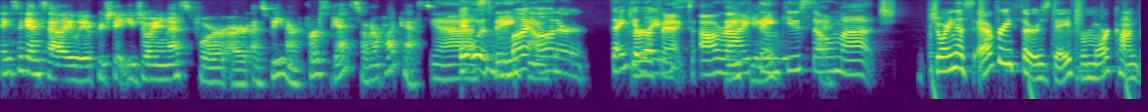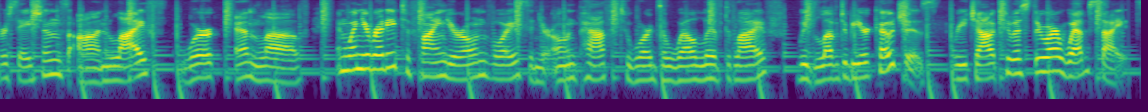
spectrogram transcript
Thanks again, Sally. We appreciate you joining us for our as being our first guest on our podcast. Yeah, it was my you. honor. Thank you, Perfect. ladies. All right, thank you, thank you so much. Join us every Thursday for more conversations on life, work, and love. And when you're ready to find your own voice and your own path towards a well lived life, we'd love to be your coaches. Reach out to us through our websites.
